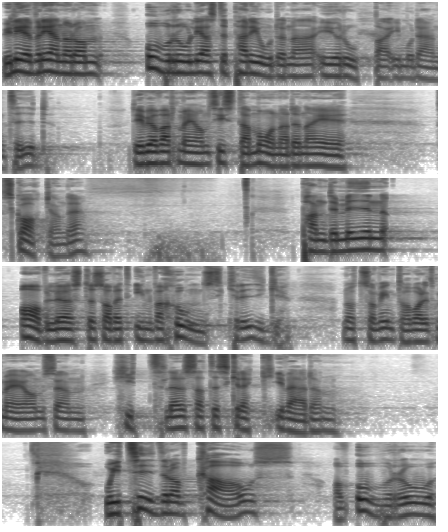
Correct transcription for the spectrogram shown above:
Vi lever i en av de oroligaste perioderna i Europa i modern tid. Det vi har varit med om de sista månaderna är skakande. Pandemin avlöstes av ett invasionskrig, något som vi inte har varit med om sedan Hitler satte skräck i världen. Och i tider av kaos, av oro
